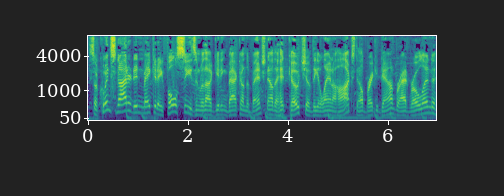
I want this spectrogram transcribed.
So Quin Snyder didn't make it a full season without getting back on the bench. Now the head coach of the Atlanta Hawks. To help break it down, Brad Rowland,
